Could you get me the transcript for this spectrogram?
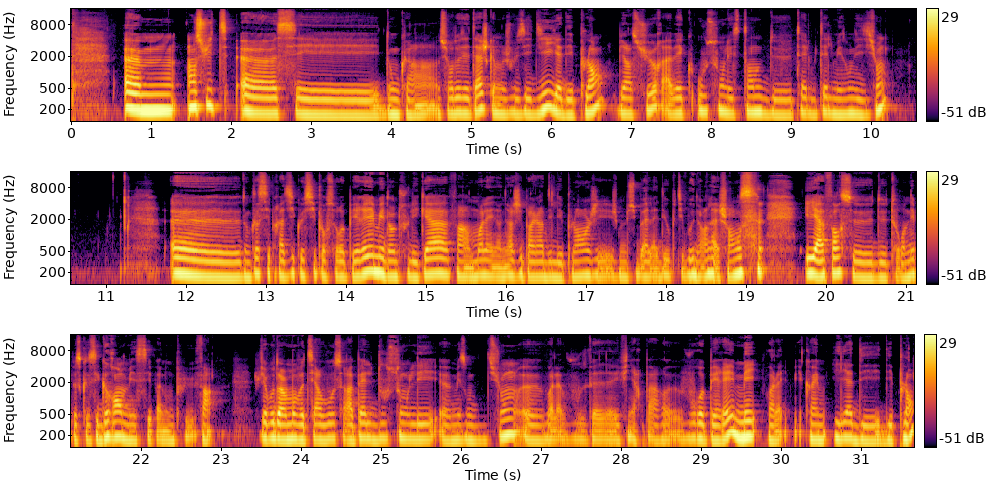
ensuite, c'est donc sur deux étages, comme je vous ai dit, il y a des plans, bien sûr, avec où sont les stands de telle ou telle maison d'édition. Euh, donc ça c'est pratique aussi pour se repérer, mais dans tous les cas, enfin moi l'année dernière j'ai pas regardé les plans, je me suis baladée au petit bonheur la chance, et à force de tourner, parce que c'est grand mais c'est pas non plus, enfin je veux dire au bout d'un moment votre cerveau se rappelle d'où sont les euh, maisons d'édition, euh, voilà vous allez finir par vous repérer, mais voilà quand même il y a des, des plans.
